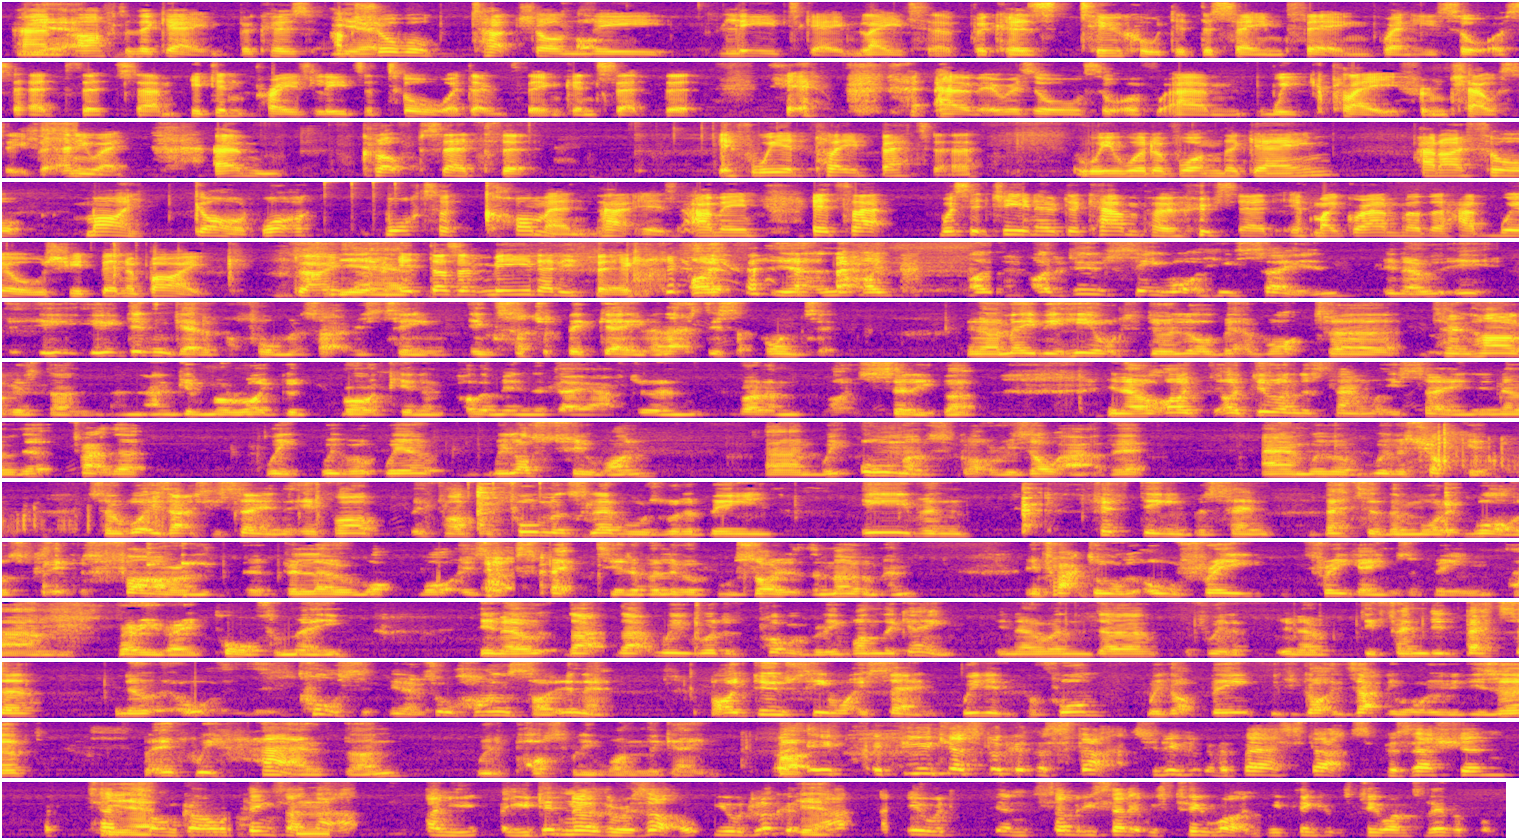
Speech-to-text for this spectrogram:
um, Yeah. after the game because I'm Yeah. sure we'll touch on Oh. the Leeds game later because Tuchel did the same thing when he sort of said that um, he didn't praise Leeds at all I don't think and said that um, it was all sort of um, weak play from Chelsea but anyway um, Klopp said that if we had played better we would have won the game and I thought my god what a, what a comment that is I mean it's that was it Gino D'Acampo who said if my grandmother had wheels she'd been a bike like Yeah. it doesn't mean anything I, yeah, no, I, I, I do see what he's saying. You know, he, he, he didn't get a performance out of his team in such a big game, and that's disappointing. You know, maybe he ought to do a little bit of what uh, Ten Hag has done and, and give him a right good working and pull him in the day after and run him like silly. But you know, I, I do understand what he's saying. You know, the fact that we we were, we we lost two one, um, we almost got a result out of it, and we were we were shocking. So what he's actually saying that if our if our performance levels would have been even fifteen percent better than what it was, because it was far uh, below what, what is expected of a Liverpool side at the moment. In fact, all all three three games have been um, very very poor for me. You know that that we would have probably won the game. You know, and uh, if we'd have you know defended better, you know, of course, you know it's all hindsight, isn't it? But I do see what he's saying. We didn't perform. We got beat. We got exactly what we deserved. But if we had done, we'd have possibly won the game. But But if, if you just look at the stats, you look at the bare stats, possession, attempts Yeah. on goal, things like Mm. that, and you you didn't know the result, you would look at Yeah. that and you would and somebody said it was two one, you'd think it was two one to Liverpool.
